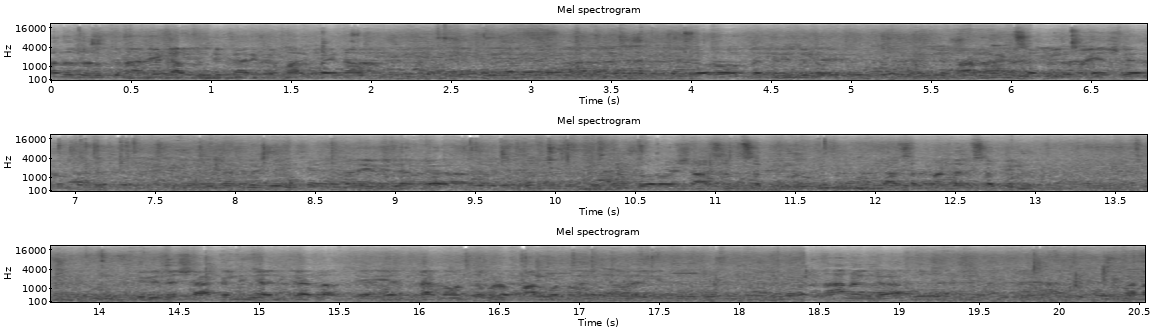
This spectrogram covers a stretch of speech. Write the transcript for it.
జిల్లాలో జరుగుతున్న అనేక అభివృద్ధి కార్యక్రమాలపైన గౌరవ ప్రతినిధులు పార్లమెంట్ సభ్యులు మహేష్ గారు అదేవిధంగా గౌరవ శాసనసభ్యులు శాసన మండలి సభ్యులు వివిధ శాఖల నుంచి అధికారుల యంత్రాంగం అంతా కూడా పాల్గొనడం జరిగింది. ప్రధానంగా మన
